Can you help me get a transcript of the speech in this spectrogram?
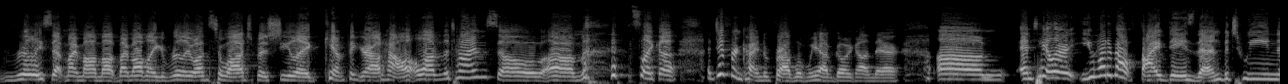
really set my mom up. My mom like really wants to watch, but she like can't figure out how a lot of the time. So um, it's like a, a different kind of problem we have going on there. Um, and Taylor, you had about five days then between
